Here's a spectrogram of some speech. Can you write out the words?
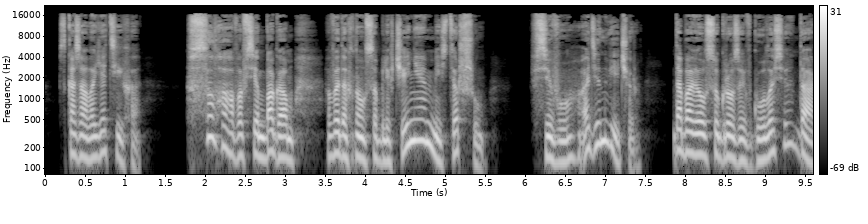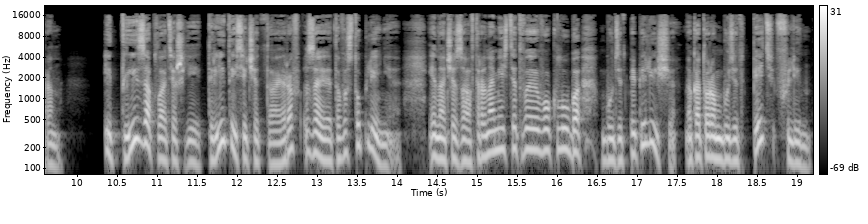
— сказала я тихо. «Слава всем богам!» — выдохнул с облегчением мистер Шу. «Всего один вечер», — добавил с угрозой в голосе Даррен. «И ты заплатишь ей три тысячи тайров за это выступление, иначе завтра на месте твоего клуба будет пепелище, на котором будет петь Флинн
